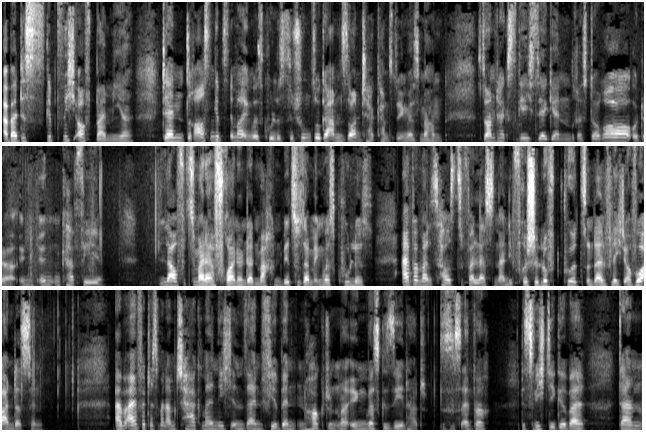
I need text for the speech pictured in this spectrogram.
Aber das gibt's nicht oft bei mir. Denn draußen gibt's immer irgendwas Cooles zu tun. Sogar am Sonntag kannst du irgendwas machen. Sonntags gehe ich sehr gerne in ein Restaurant oder in irgendein Café. Laufe zu meiner Freundin und dann machen wir zusammen irgendwas Cooles. Einfach mal das Haus zu verlassen, an die frische Luft kurz und dann vielleicht auch woanders hin. Aber einfach, dass man am Tag mal nicht in seinen vier Wänden hockt und mal irgendwas gesehen hat. Das ist einfach das Wichtige, weil dann,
